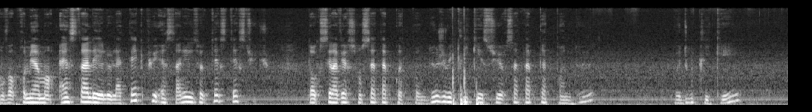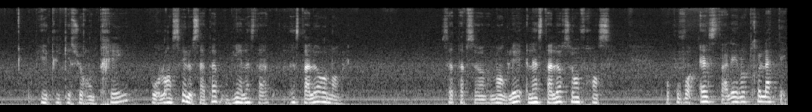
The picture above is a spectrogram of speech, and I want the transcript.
on va premièrement installer le LaTeX, puis installer l'éditeur de texte Text Studio. Donc c'est la version Setup 4.2. Je vais cliquer sur Setup 4.2. Je vais double-cliquer, ou bien cliquer sur Entrée pour lancer le setup ou bien l'installeur en anglais. Setup c'est en anglais, l'installeur c'est en français. Pour pouvoir installer notre LaTeX.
